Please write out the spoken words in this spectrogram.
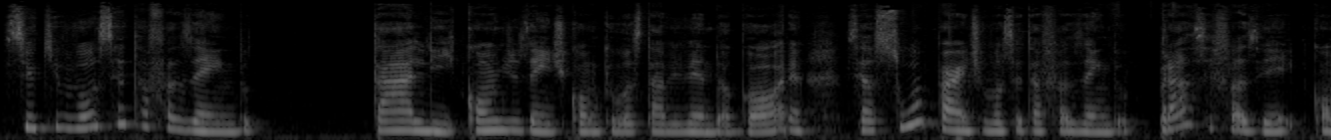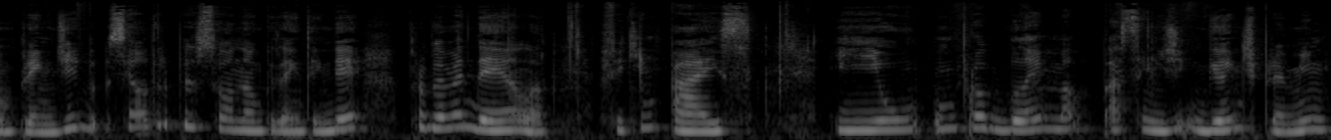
Se o que você tá fazendo tá ali condizente com o que você está vivendo agora, se a sua parte você está fazendo para se fazer compreendido, se a outra pessoa não quiser entender, o problema é dela. Fique em paz. E um, problema assim gigante para mim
